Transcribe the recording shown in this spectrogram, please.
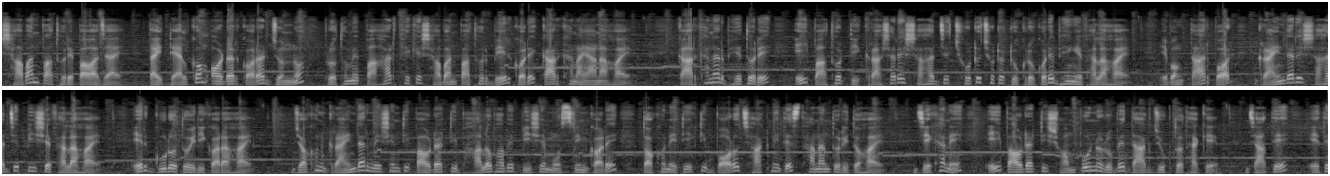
সাবান পাথরে পাওয়া যায়, তাই ট্যালকম অর্ডার করার জন্য প্রথমে পাহাড় থেকে সাবান পাথর বের করে কারখানায় আনা হয়। কারখানার ভেতরে এই পাথরটি ক্রাশারের সাহায্যে ছোট ছোট টুকরো করে ভেঙে ফেলা হয় এবং তারপর গ্রাইন্ডারের সাহায্যে পিষে ফেলা হয়। এর গুঁড়ো তৈরি করা হয়। যখন গ্রাইন্ডার মেশিনটি পাউডারটি ভালোভাবে পিষে মসৃণ করে, তখন এটি একটি বড় ছাকনিতে স্থানান্তরিত হয়, যেখানে এই পাউডারটি সম্পূর্ণরূপে দাগযুক্ত থাকে, যাতে এতে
